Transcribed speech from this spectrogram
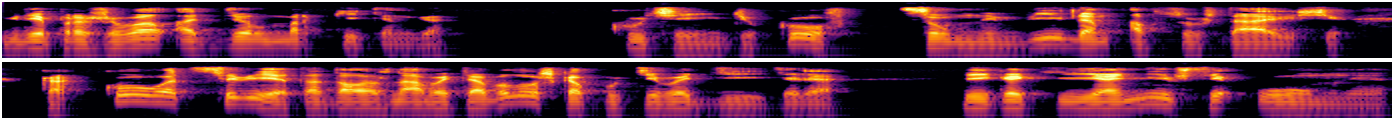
где проживал отдел маркетинга. Куча индюков с умным видом обсуждающих, какого цвета должна быть обложка путеводителя и какие они все умные,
